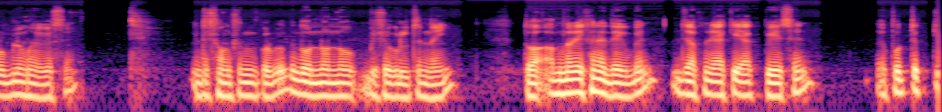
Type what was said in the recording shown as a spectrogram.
প্রবলেম হয়ে গেছে। এটা সংশোধন করবে, কিন্তু অন্য অন্য বিষয়গুলোতে নেই। তো আপনারা এখানে দেখবেন যে আপনি একে এক পেয়েছেন। প্রত্যেকটি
